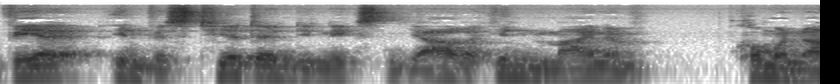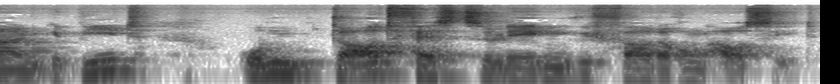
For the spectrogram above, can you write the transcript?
wer investiert denn die nächsten Jahre in meinem kommunalen Gebiet, um dort festzulegen, wie Förderung aussieht.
